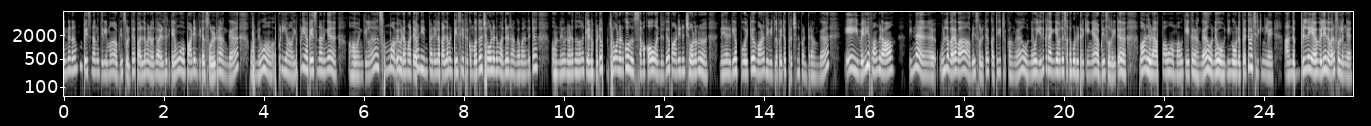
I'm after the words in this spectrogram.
என்னென்னமும் பேசினாங்க தெரியுமா? அப்படின்னு சொல்லிட்டு பல்லவன் வந்து அழுதுகிட்டேவும் பாண்டியன் கிட்ட சொல்கிறாங்க உடனேவும் அப்படியா? இப்படியா பேசினானுங்க? அவங்கெல்லாம் சும்மாவே விட மாட்டேன் பாண்டியன் கடையில் பல்லவன் பேசிகிட்டு இருக்கும்போது சோழனும் வந்துடுறாங்க. வந்துட்டு ஒன்று நடந்ததெல்லாம் கேள்விப்பட்டு சோழனுக்கும் செம கோவம் வந்துட்டு பாண்டியனும் சோழனும் நேரடியாக போயிட்டு வானதி வீட்டில் போயிட்டு பிரச்சனை பண்ணுறாங்க ஏய் வெளியே வாங்கடா. என்ன? உள்ளே வரவா? அப்படின்னு சொல்லிட்டு கத்திக்கிட்டு இருக்காங்க. உடனே எதுக்குடா இங்கே வந்து சத்தம் போட்டுட்டு இருக்கீங்க அப்படின்னு சொல்லிட்டு வானதியோட அப்பாவும் அம்மாவும் கேட்குறாங்க உடனே நீங்கள் ஒன்று பெற்று வச்சிருக்கீங்களே. அந்த பிள்ளைய வெளியில் வர சொல்லுங்கள்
